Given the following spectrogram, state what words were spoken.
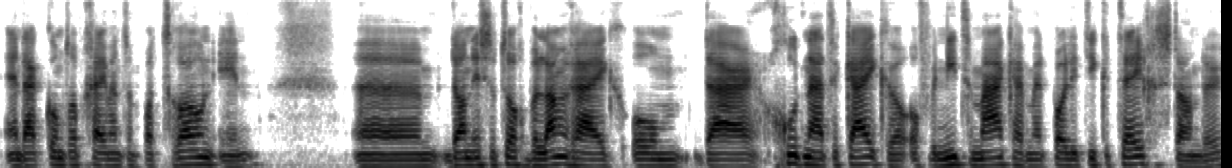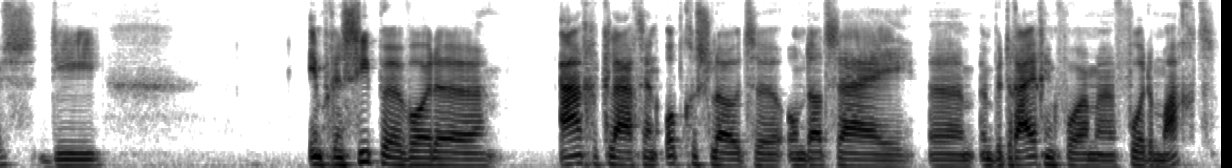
En daar komt op een gegeven moment een patroon in. Ehm, dan is het toch belangrijk om daar goed naar te kijken of we niet te maken hebben met politieke tegenstanders die in principe worden aangeklaagd en opgesloten omdat zij ehm, een bedreiging vormen voor de macht.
